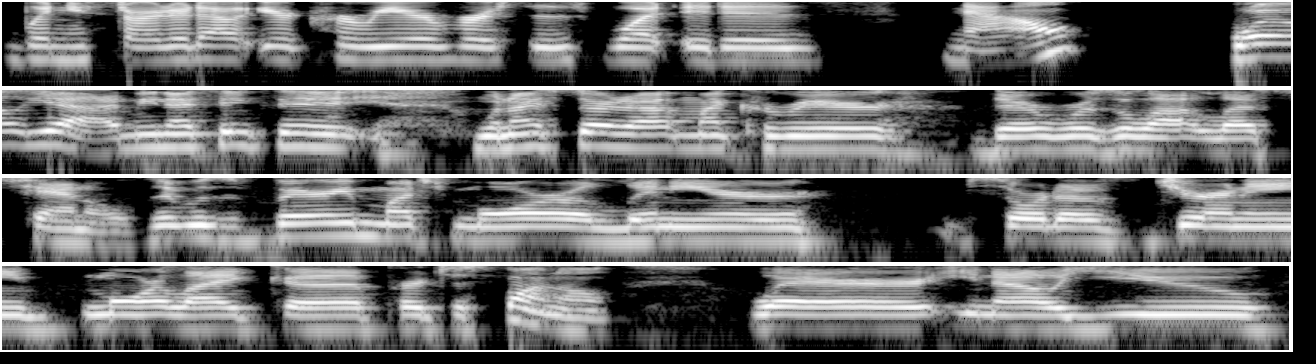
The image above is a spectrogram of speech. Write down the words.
when you started out your career versus what it is now? Well, yeah. I mean, I think that when I started out my career, there was a lot less channels. It was very much more a linear sort of journey, more like a purchase funnel, where, you know, you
